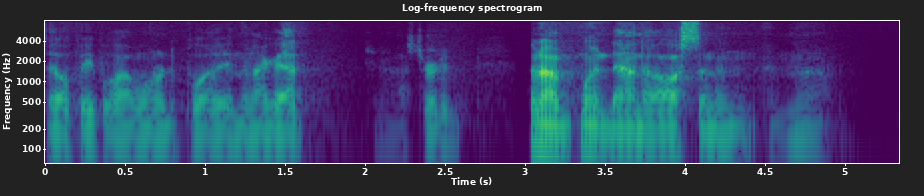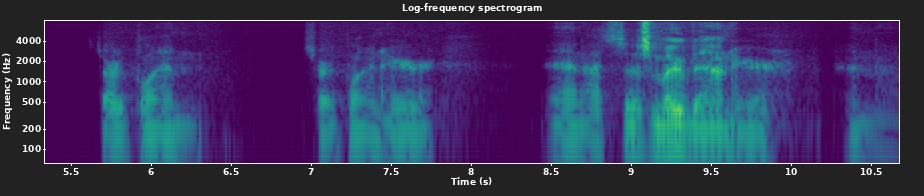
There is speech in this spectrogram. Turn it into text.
tell people I wanted to play, and then I got, you know, I started. Then I went down to Austin and, and uh, started playing, started playing here, and I just moved down here, and uh,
